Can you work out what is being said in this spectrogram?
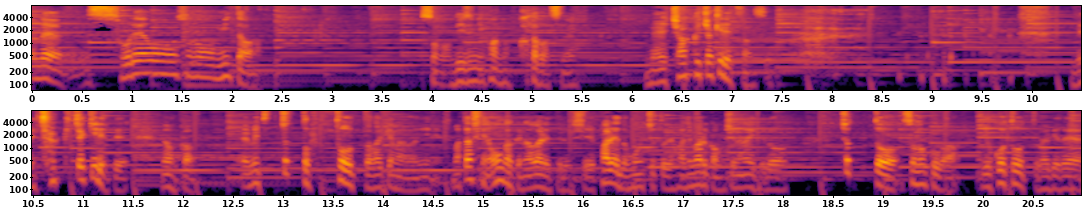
て。で、それをその見た、そのディズニーファンの方がですね、めちゃくちゃキレてたんですよ。めちゃくちゃキレて、なんか、めちょっと通っただけなのに、まあ確かに音楽流れてるし、パレードもうちょっとで始まるかもしれないけど、ちょっとその子が横通っただけで、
